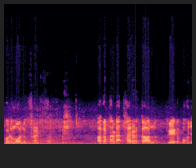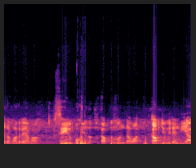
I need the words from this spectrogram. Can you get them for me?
ਗੁੱਡ ਮਾਰਨਿੰਗ ਫਰੈਂਡਸ ਅਗਰ ਤੁਹਾਡਾ ਥਾਇਰੋਇਡ ਕਾਰਨ weight ਬਹੁਤ ਜ਼ਿਆਦਾ ਵੱਧ ਰਿਹਾ ਵਾ, ਸਰੀਰ ਬਹੁਤ ਜ਼ਿਆਦਾ ਥਕਾਵਟ ਮੰਨਦਾ ਵਾ, ਕਬਜ਼ ਵੀ ਰਹਿੰਦੀ ਆ,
